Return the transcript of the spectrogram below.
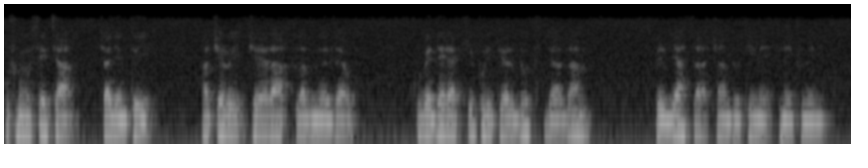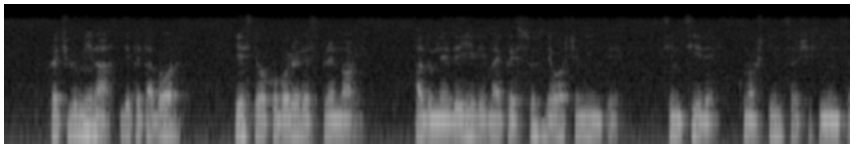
cu frumusețea cea din tâi a celui ce era la Dumnezeu, cu vederea chipului pierdut de Adam, spre viața cea întru tine ne-ai primenit. Căci lumina de pe tabor este o coborâre spre noi, a Dumnezeirii mai presus de orice minte, simțire, cunoștință și ființă,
